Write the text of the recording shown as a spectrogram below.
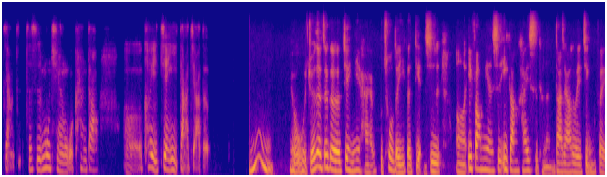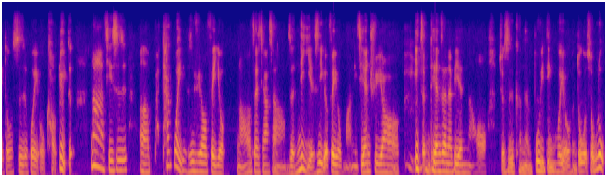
这样子，这是目前我看到呃可以建议大家的。嗯，有，我觉得这个建议还不错的一个点是，呃，一方面是一刚开始可能大家对经费都是会有考虑的，那其实呃摊位也是需要费用。然后再加上人力也是一个费用嘛，你今天去要一整天在那边，然后就是可能不一定会有很多的收入，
